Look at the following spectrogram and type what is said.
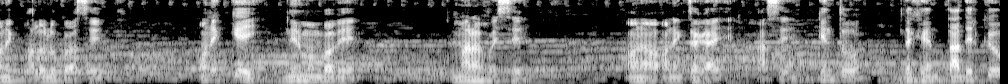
অনেক ভালো লোকও আছে, অনেককেই নির্মমভাবে মারা হয়েছে। অনেক জায়গায় আছে। কিন্তু দেখেন, তাদেরকেও,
